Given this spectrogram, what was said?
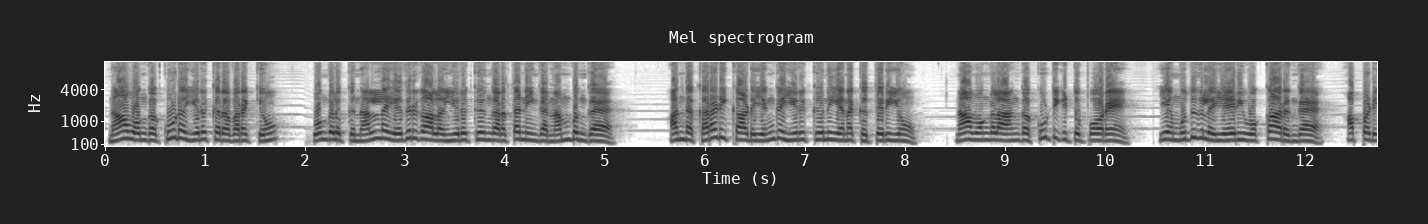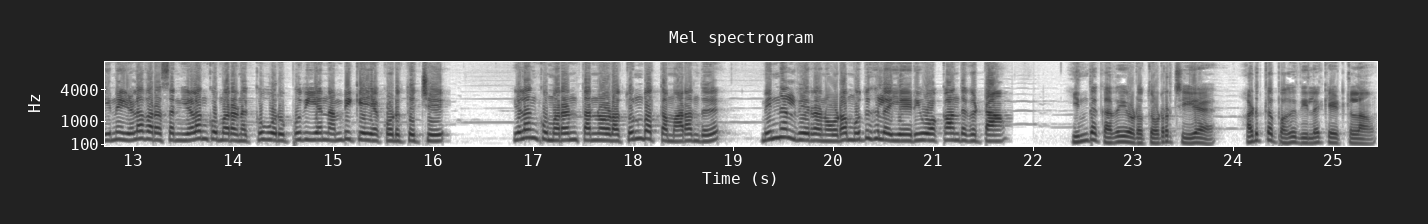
நான் உங்க கூட இருக்கிற வரைக்கும் உங்களுக்கு நல்ல எதிர்காலம் இருக்குங்கிறத நீங்க நம்புங்க. அந்த கரடிக்காடு எங்க இருக்குன்னு எனக்கு தெரியும். நான் உங்களை அங்க கூட்டிக்கிட்டு போறேன். என் முதுகுல ஏறி உக்காருங்க. அப்படின்னு இளவரசன் இளங்குமரனுக்கு ஒரு புதிய நம்பிக்கையை கொடுத்துச்சு. இளங்குமரன் தன்னோட துன்பத்தை மறந்து மின்னல் வீரனோட முதுகுல ஏறி உக்காந்துகிட்டான். இந்த கதையோட தொடர்ச்சியை அடுத்த பகுதியில் கேட்கலாம்.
